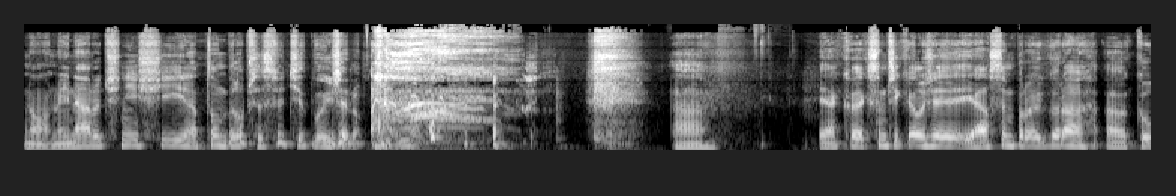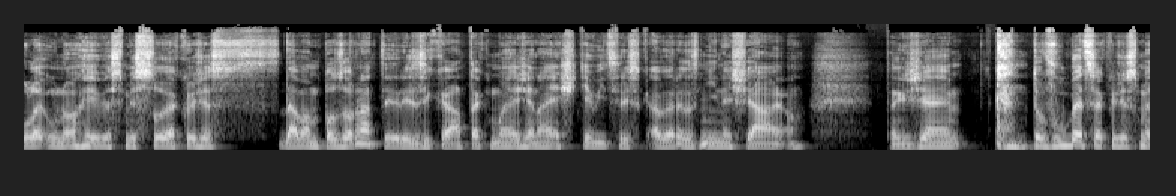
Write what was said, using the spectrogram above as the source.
No, nejnáročnější na tom bylo přesvědčit moji ženu. a jako, jak jsem říkal, že já jsem pro Egora koule u nohy ve smyslu, jako že dávám pozor na ty rizika, tak moje žena je ještě víc risk averzní než já. Jo. Takže to vůbec, jako že, jsme,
